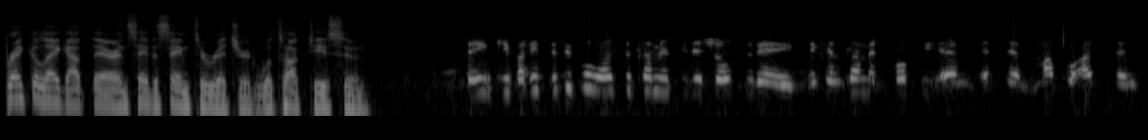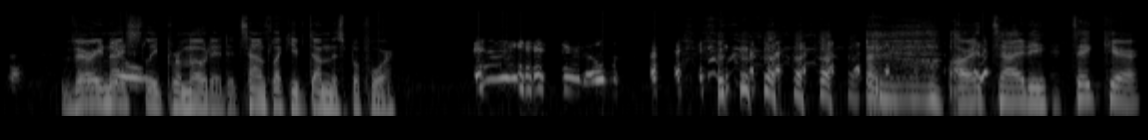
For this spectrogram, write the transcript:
break a leg out there and say the same to Richard. We'll talk to you soon. Thank you. But if the people want to come and see the show today, they can come at 4 p.m. at the Mapo Art Center. Very nicely promoted. It sounds like you've done this before. It over. All right, Tiny. take care.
